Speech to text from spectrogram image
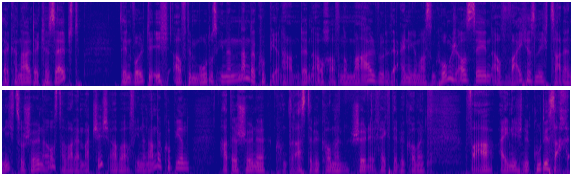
der Kanaldeckel selbst den wollte ich auf dem Modus ineinander kopieren haben. Denn auch auf normal würde der einigermaßen komisch aussehen. Auf weiches Licht sah der nicht so schön aus, da war der matschig, aber auf ineinander kopieren hat er schöne Kontraste bekommen, schöne Effekte bekommen. War eigentlich eine gute Sache.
